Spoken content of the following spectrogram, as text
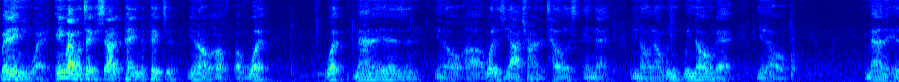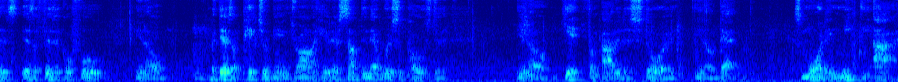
but anyway, anybody want to take a shot at painting the picture? You know of, of what what manna is, and you know uh, what is Yah trying to tell us in that? You know, now we we know that you know manna is is a physical food. You know, but there's a picture being drawn here. There's something that we're supposed to, you know, get from out of this story. You know that it's more than meet the eye.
